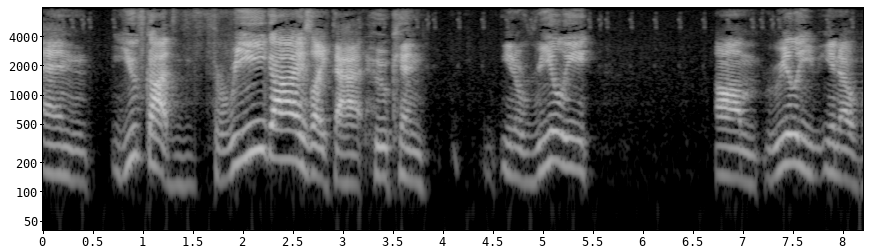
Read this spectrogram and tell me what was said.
and you've got three guys like that who can, you know, really, um, really, you know,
